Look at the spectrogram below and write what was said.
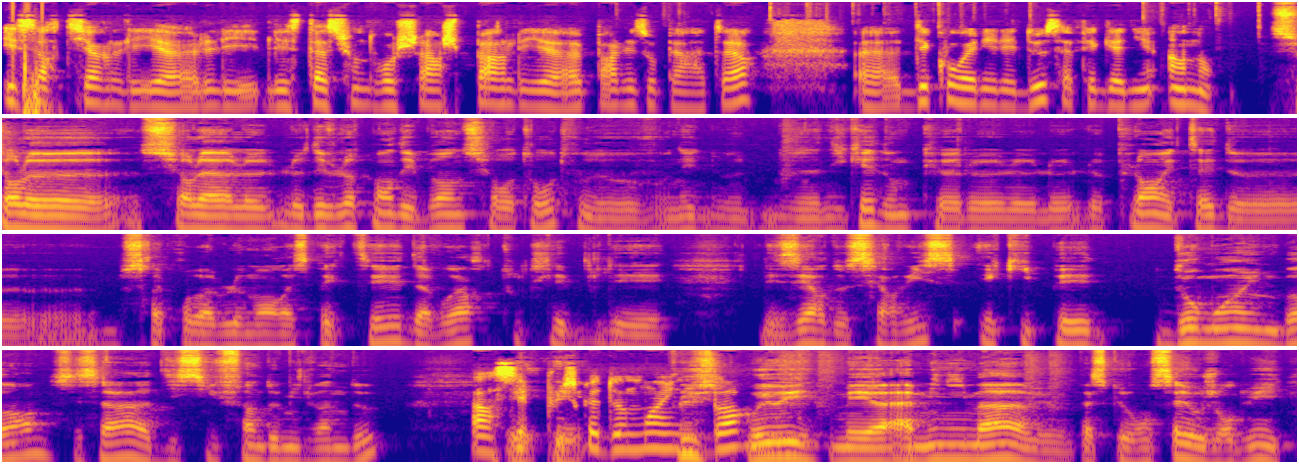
et sortir les, euh, les, les, stations de recharge par les, euh, par les opérateurs. Euh, décorréler les deux, ça fait gagner un an. Sur le, sur le, le, développement des bornes sur autoroute, vous, vous venez de nous indiquer donc le, le, le, plan était de serait probablement respecté d'avoir toutes les, les, les aires de service équipées d'au moins une borne, c'est ça, d'ici fin 2022. Alors c'est plus que d'au moins une borne? Oui, oui, mais à minima, parce qu'on sait aujourd'hui,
